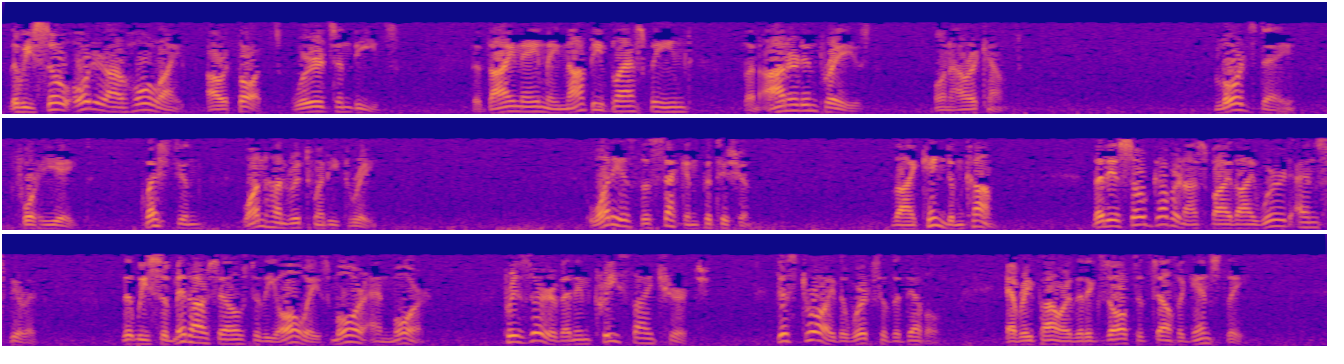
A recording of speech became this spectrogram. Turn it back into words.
that we so order our whole life, our thoughts, words, and deeds, that thy name may not be blasphemed, but honored and praised on our account. Lord's Day 48. Question 123. What is the second petition? Thy kingdom come. That is, so govern us by thy word and spirit, that we submit ourselves to thee always more and more. Preserve and increase thy church. Destroy the works of the devil, every power that exalts itself against thee,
